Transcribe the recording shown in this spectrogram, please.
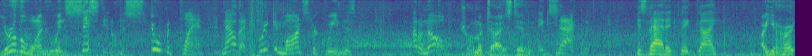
You're the one who insisted on this stupid plan. Now that freaking Monster Queen is... I don't know. Traumatized him. Exactly. Is that it, big guy? Are you hurt?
